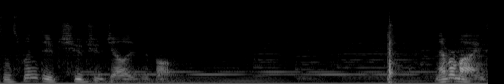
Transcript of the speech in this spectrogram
Since when do ChuChu jellies evolve? Never mind.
